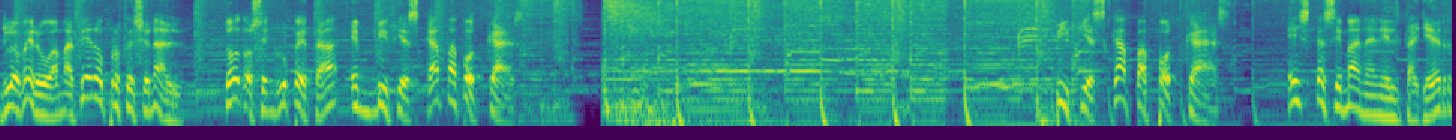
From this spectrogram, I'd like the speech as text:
glomero, amateur profesional, todos en grupeta en Bici Escapa Podcast. Bici Escapa Podcast. Esta semana en el taller...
